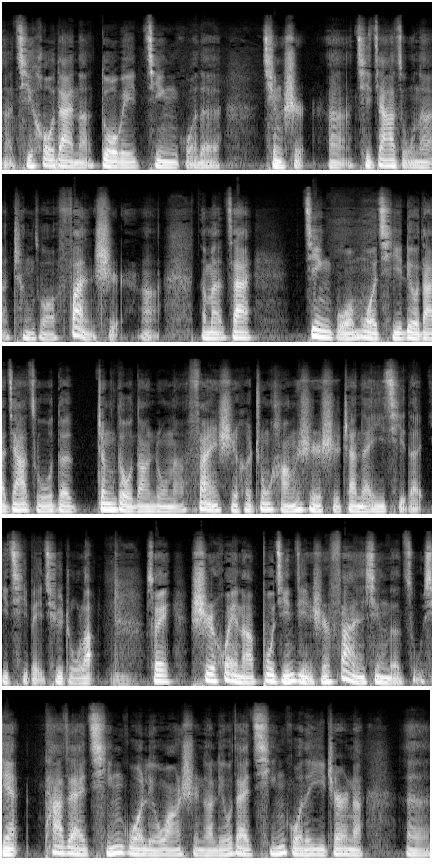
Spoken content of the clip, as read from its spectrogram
啊，其后代呢多为晋国的庆氏啊，其家族呢称作范氏啊。那么在晋国末期六大家族的争斗当中呢，范氏和中行氏是站在一起的，一起被驱逐了。所以世会呢不仅仅是范姓的祖先，他在秦国流亡时呢，留在秦国的一支呢，呃，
